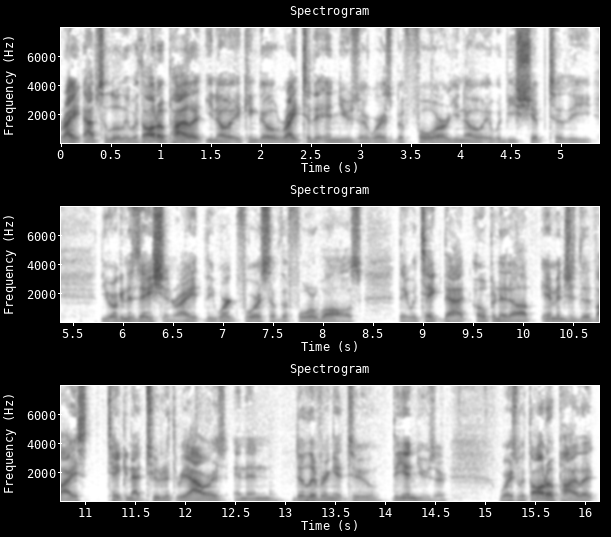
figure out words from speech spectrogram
Right, absolutely. With autopilot, you know, it can go right to the end user, whereas before, you know, it would be shipped to the the organization, right, the workforce of the four walls, they would take that, open it up, image the device, taking that two to three hours, and then delivering it to the end user. Whereas with autopilot,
